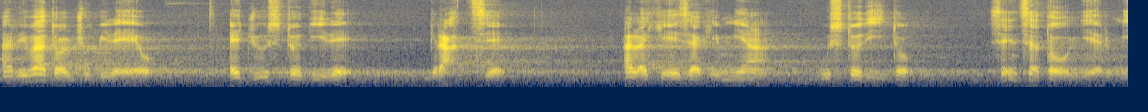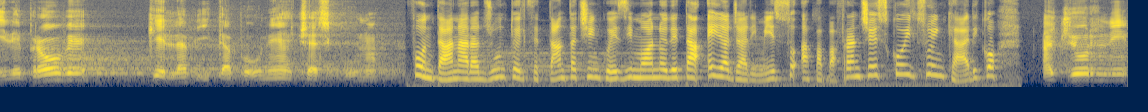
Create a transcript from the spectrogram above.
Arrivato al giubileo è giusto dire grazie alla Chiesa che mi ha custodito senza togliermi le prove che la vita pone a ciascuno. Fontana ha raggiunto il 75 anno d'età e ha già rimesso a Papa Francesco il suo incarico. A giorni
